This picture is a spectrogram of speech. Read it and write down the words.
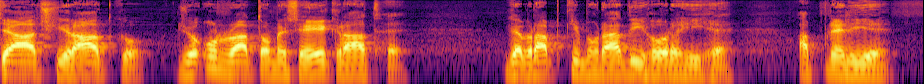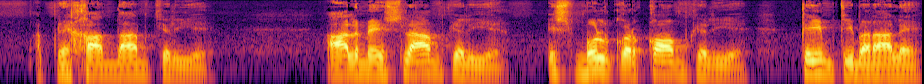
कि आज की रात को, जो उन रातों में से एक रात है जब रब की मुरादी हो रही है अपने लिए, अपने ख़ानदान के लिए, आलम इस्लाम के लिए, इस मुल्क और कौम के लिए कीमती बना लें,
